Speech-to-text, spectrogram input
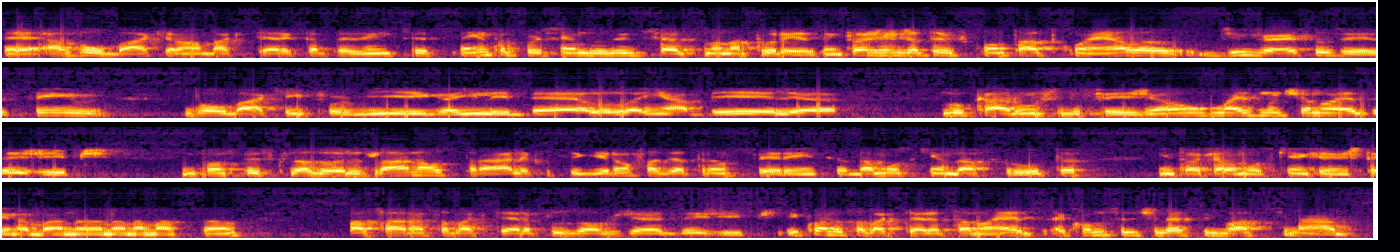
é, a Wolbach é uma bactéria que está presente em 60% dos insetos na natureza. Então a gente já teve contato com ela diversas vezes. Tem Wolbach em formiga, em libélula, em abelha, no caruncho do feijão, mas não tinha no Aedes aegypti. Então os pesquisadores lá na Austrália conseguiram fazer a transferência da mosquinha da fruta, então aquela mosquinha que a gente tem na banana, na maçã, passaram essa bactéria para os ovos de Aedes aegypti. E quando essa bactéria está no Aedes, é como se ele tivesse vacinado.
